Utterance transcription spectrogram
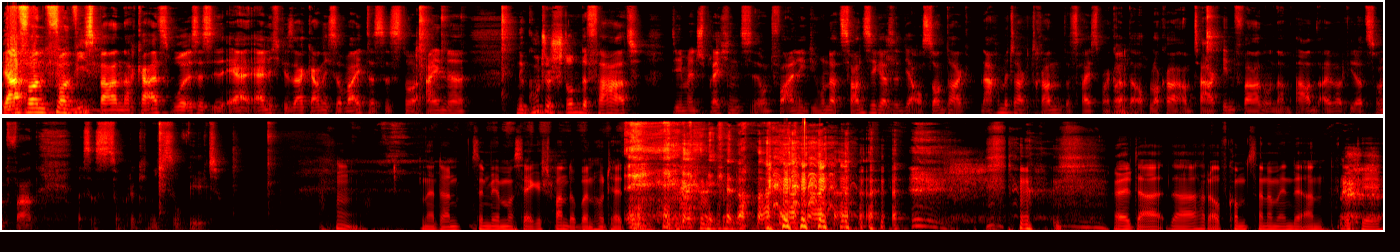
ja, von, von Wiesbaden nach Karlsruhe ist es ehrlich gesagt gar nicht so weit. Das ist nur eine, eine gute Stunde Fahrt. Dementsprechend und vor allen Dingen die 120er sind ja auch Sonntagnachmittag dran. Das heißt, man kann ja. da auch locker am Tag hinfahren und am Abend einfach wieder zurückfahren. Das ist zum Glück nicht so wild. Hm. Na dann sind wir immer sehr gespannt, ob er ein Hotel genau. Weil da, darauf kommt es dann am Ende an. Okay.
